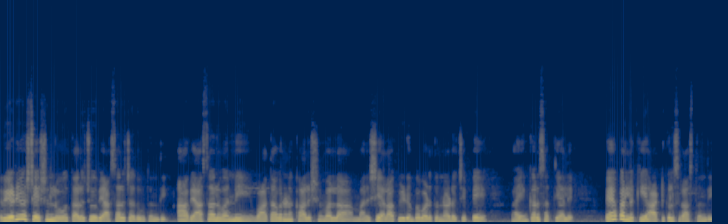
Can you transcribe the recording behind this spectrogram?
రేడియో స్టేషన్లో తరచూ వ్యాసాలు చదువుతుంది. ఆ వ్యాసాలు అన్నీ వాతావరణ కాలుష్యం వల్ల మనిషి ఎలా పీడింపబడుతున్నాడో చెప్పే భయంకర సత్యాలే. పేపర్లకి ఆర్టికల్స్ రాస్తుంది.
